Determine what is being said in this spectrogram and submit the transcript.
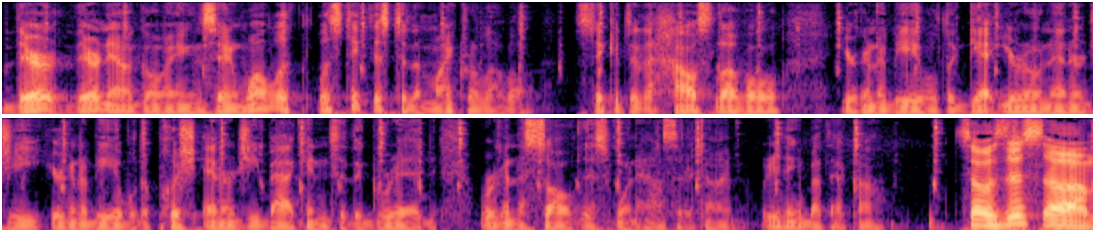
They're they're now going and saying, well, look, let's take this to the micro level. Let's take it to the house level. You're going to be able to get your own energy. You're going to be able to push energy back into the grid. We're going to solve this one house at a time. What do you think about that, Kyle? So is this um,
